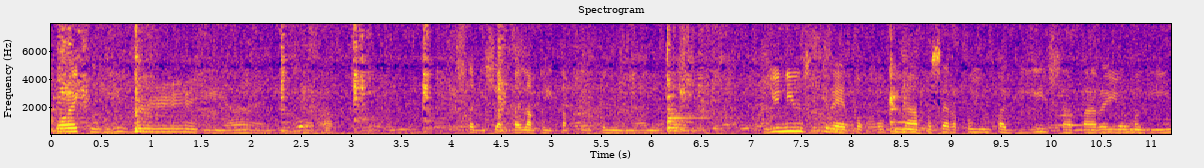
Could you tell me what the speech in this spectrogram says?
pork liver. Ayan, ang sarap. Sa-gisa pa lang kitang-kita na. No? Yun yung sikreto ko. Pinapasarap po yung pag-iisa para yung maging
